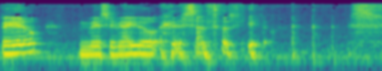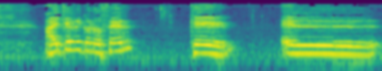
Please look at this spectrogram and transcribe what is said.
pero me, se me ha ido el santo cielo. Hay que reconocer que el,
